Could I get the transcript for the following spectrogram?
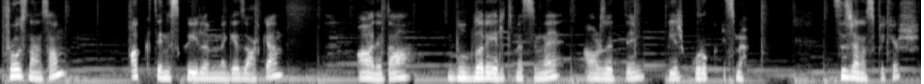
Frozen Sun Akdeniz kıyılarına gezerken adeta buzları eritmesine arzu ettiğim bir grup ismi. Sizce nasıl fikir?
